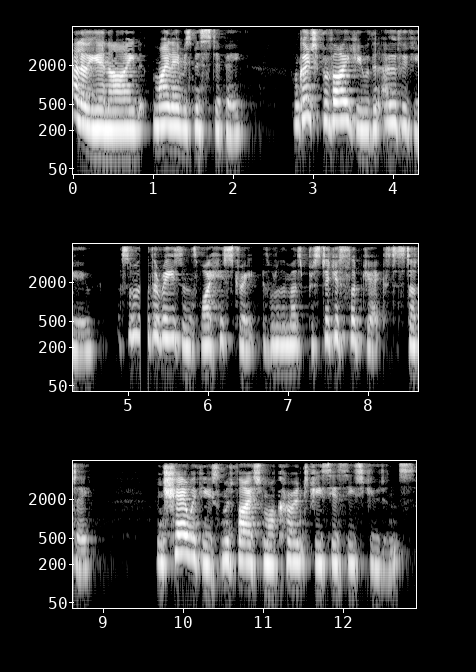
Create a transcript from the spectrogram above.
Hello Year 9, my name is Miss Stibby. I'm going to provide you with an overview of some of the reasons why history is one of the most prestigious subjects to study and share with you some advice from our current GCSE students.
